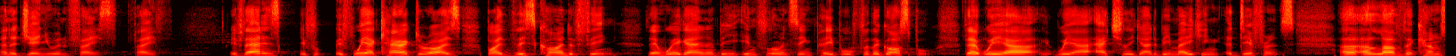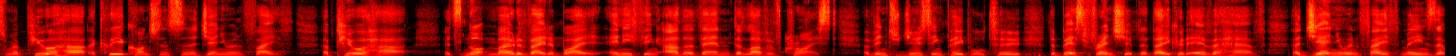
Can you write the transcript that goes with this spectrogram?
and a genuine faith. faith. If, that is, if, if we are characterized by this kind of thing, then we're going to be influencing people for the gospel, that we are, we are actually going to be making a difference. Uh, a love that comes from a pure heart, a clear conscience, and a genuine faith. A pure heart. It's not motivated by anything other than the love of Christ, of introducing people to the best friendship that they could ever have. A genuine faith means that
